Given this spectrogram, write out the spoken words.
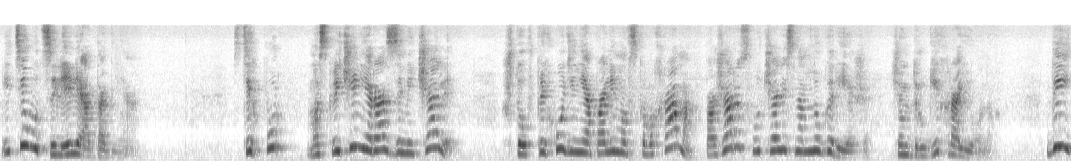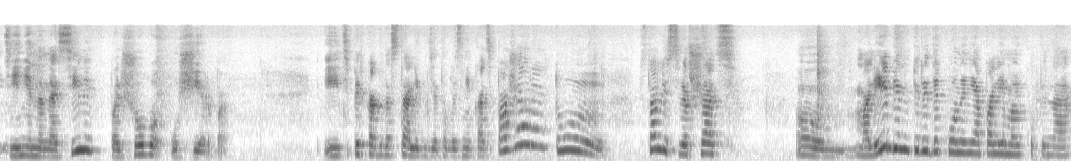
и те уцелели от огня. С тех пор москвичи не раз замечали, что в приходе Неаполимовского храма пожары случались намного реже, чем в других районах, да и те не наносили большого ущерба. И теперь, когда стали где-то возникать пожары, то стали совершать э, молебен перед иконой Неаполимой Купина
